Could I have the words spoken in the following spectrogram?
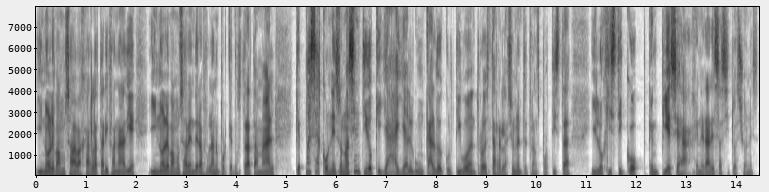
y no le vamos a bajar la tarifa a nadie y no le vamos a vender a fulano porque nos trata mal ¿Qué pasa con eso? ¿No has sentido que ya hay algún caldo de cultivo dentro de esta relación entre transportista y logístico que empiece a generar esas situaciones?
